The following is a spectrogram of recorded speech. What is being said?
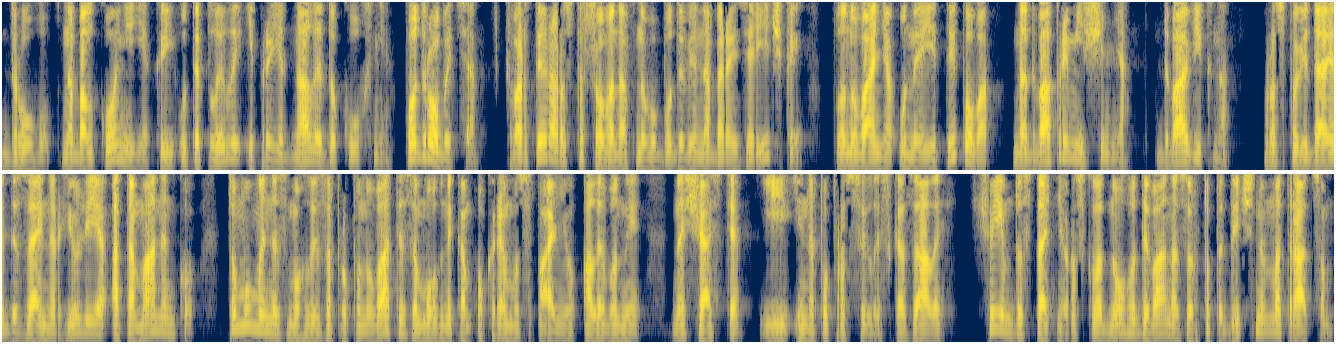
другу на балконі, який утеплили і приєднали до кухні. Подробиця. Квартира розташована в новобудові на березі річки. Планування у неї типове на два приміщення, два вікна. Розповідає дизайнер Юлія Атаманенко. Тому ми не змогли запропонувати замовникам окрему спальню, але вони, на щастя, її і не попросили. Сказали, що їм достатньо розкладного дивана з ортопедичним матрацом.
